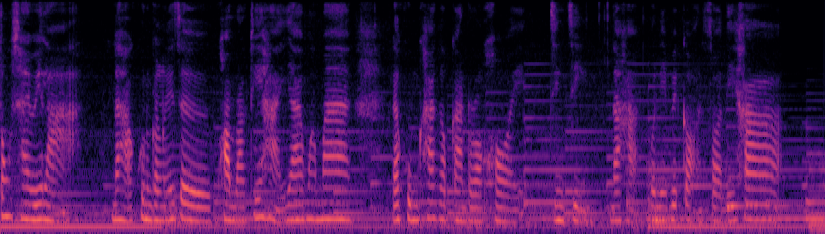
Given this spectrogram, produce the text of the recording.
ต้องใช้เวลานะคะคุณกำลังได้เจอความรักที่หายากมากๆ และคุ้มค่ากับการรอคอยจริง ๆ นะคะ วันนี้ไปก่อน สวัสดีค่ะ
